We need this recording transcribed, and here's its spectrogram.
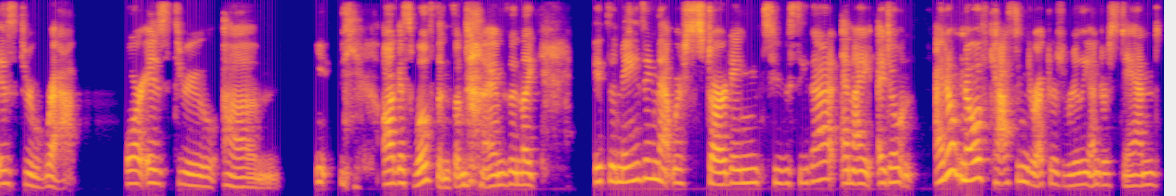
is through rap or is through um, August Wilson sometimes, and like it's amazing that we're starting to see that and I, I don't i don't know if casting directors really understand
